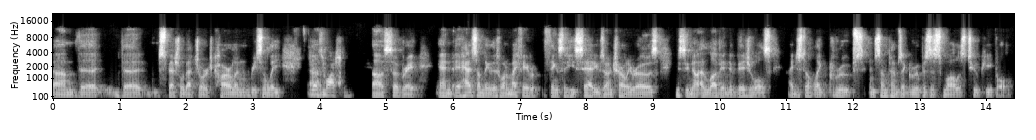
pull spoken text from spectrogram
um, the the special about George Carlin recently, just um, watched. Oh, so great. And it had something that's one of my favorite things that he said. He was on Charlie Rose. You see, you know, I love individuals. I just don't like groups. And sometimes a group is as small as two people.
